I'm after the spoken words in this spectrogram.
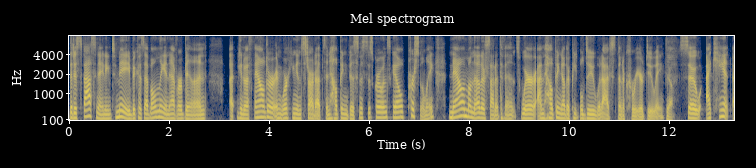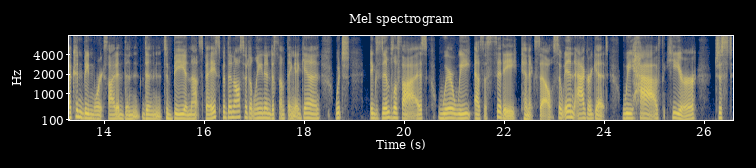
that is fascinating to me because I've only and ever been Uh, you know, a founder and working in startups and helping businesses grow and scale mm-hmm. personally. Now I'm on the other side of the fence where I'm helping other people do what I've spent a career doing. Yeah. So I can't, I couldn't be more excited than than to be in that space, but then also to lean into something again, which exemplifies where we as a city can excel. So in aggregate, we have here just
